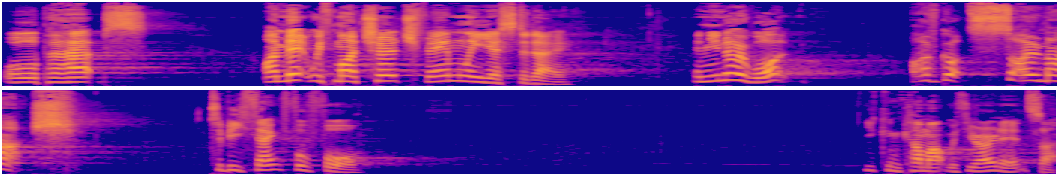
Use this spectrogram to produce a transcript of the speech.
Or perhaps I met with my church family yesterday. And you know what? I've got so much to be thankful for. You can come up with your own answer.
